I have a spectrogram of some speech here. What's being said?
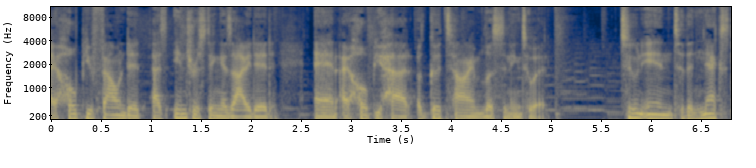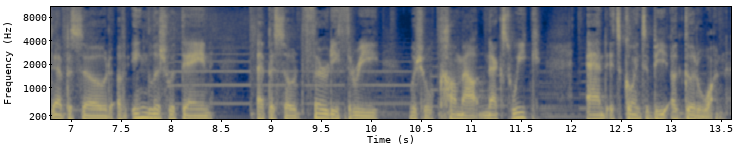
I hope you found it as interesting as I did, and I hope you had a good time listening to it. Tune in to the next episode of English with Dane, episode 33, which will come out next week, and it's going to be a good one.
